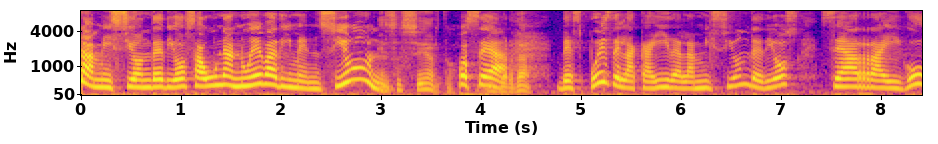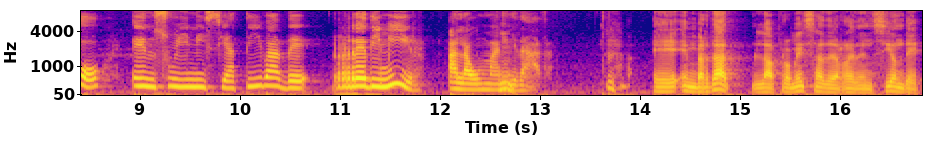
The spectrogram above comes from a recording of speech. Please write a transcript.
la misión de Dios a una nueva dimensión. Eso es cierto. O sea, después de la caída, la misión de Dios se arraigó en su iniciativa de redimir a la humanidad. Hmm. Eh, en verdad, la promesa de redención de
